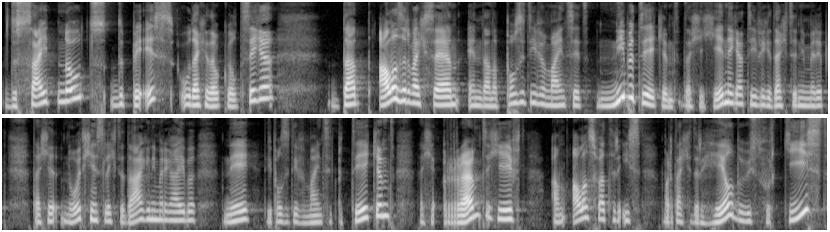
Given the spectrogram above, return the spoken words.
de side note, de PS, hoe dat je dat ook wilt zeggen, dat alles er mag zijn en dat een positieve mindset niet betekent dat je geen negatieve gedachten meer hebt, dat je nooit geen slechte dagen meer gaat hebben. Nee, die positieve mindset betekent dat je ruimte geeft aan alles wat er is, maar dat je er heel bewust voor kiest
